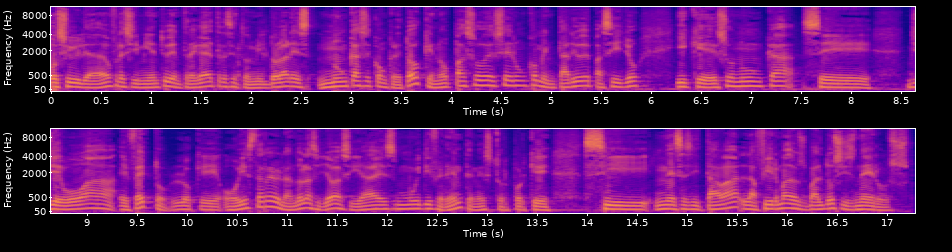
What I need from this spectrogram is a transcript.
posibilidad de ofrecimiento y de entrega de 300 mil dólares nunca se concretó, que no pasó de ser un comentario de pasillo y que eso nunca se llevó a efecto. Lo que hoy está revelando la silla vacía es muy diferente, Néstor, porque si necesitaba la firma de Osvaldo Cisneros,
